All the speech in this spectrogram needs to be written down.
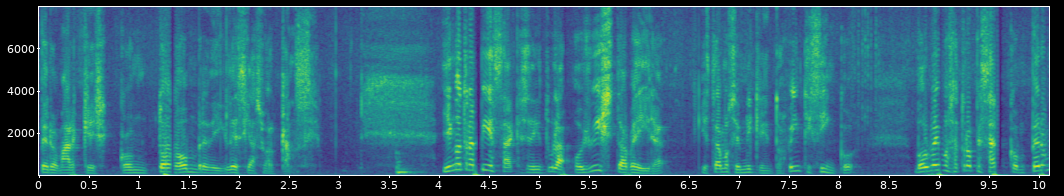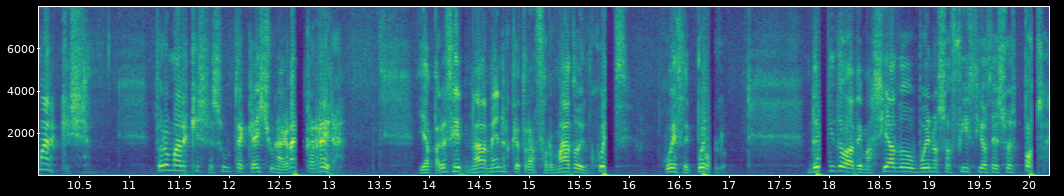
Pero Márquez con todo hombre de iglesia a su alcance. Y en otra pieza que se titula Olluista Beira, y estamos en 1525, volvemos a tropezar con Pero Márquez. Pero Márquez resulta que ha hecho una gran carrera y aparece nada menos que transformado en juez, juez de pueblo, debido a demasiado buenos oficios de su esposa,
